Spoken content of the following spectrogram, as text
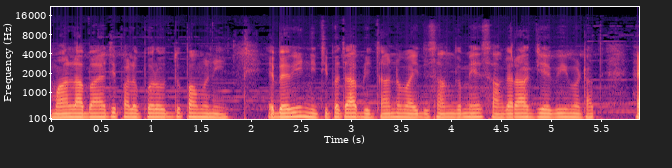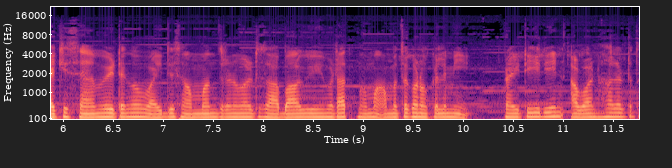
මා ලබා ඇති පළපොරොද්දු පමණි. එබැවින් නිතිපතා බ්‍රිතාන්‍ය වෛද්‍ය සංගමයේ සංගරා කියවීමටත් හැකි සෑම විටකම වෛද්‍ය සම්මන්ත්‍රණවලට සහභාගී වීමටත් මම අමතක නොකළමි. ක්‍රයිටීරියෙන් අවන්හලටද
